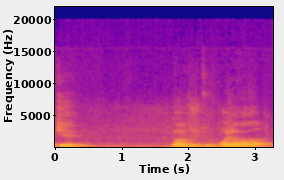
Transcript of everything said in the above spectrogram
iki dördüncü tur oylamada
